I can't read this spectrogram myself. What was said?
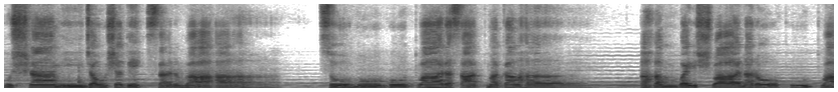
पुष्णामि चौषधिः सर्वाः। सोमो भूत्वा रसात्मकः। अहं वैश्वानरो भूत्वा।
